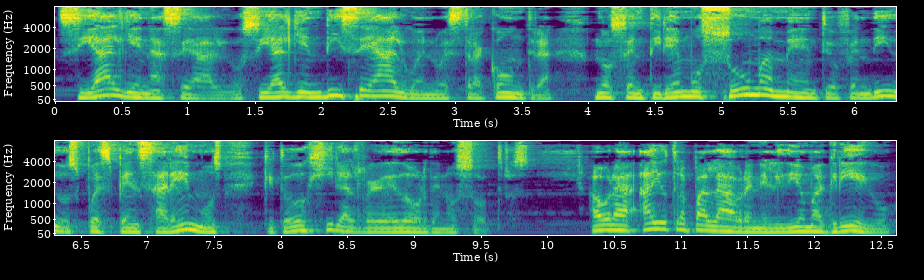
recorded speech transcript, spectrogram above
Si alguien hace algo, si alguien dice algo en nuestra contra, nos sentiremos sumamente ofendidos, pues pensaremos que todo gira alrededor de nosotros. Ahora, hay otra palabra en el idioma griego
